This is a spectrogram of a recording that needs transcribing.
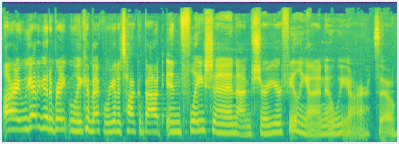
All right, we got to go to break. When we come back, we're going to talk about inflation. I'm sure you're feeling it. I know we are. So,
